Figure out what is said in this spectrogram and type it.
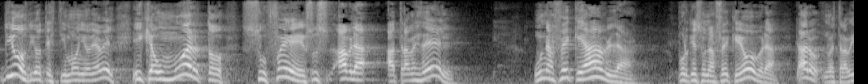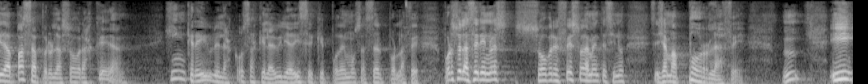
Dios dio testimonio de Abel. Y que aún muerto su fe habla a través de él. Una fe que habla, porque es una fe que obra. Claro, nuestra vida pasa, pero las obras quedan. Qué increíble las cosas que la Biblia dice que podemos hacer por la fe. Por eso la serie no es sobre fe solamente, sino se llama por la fe. Y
